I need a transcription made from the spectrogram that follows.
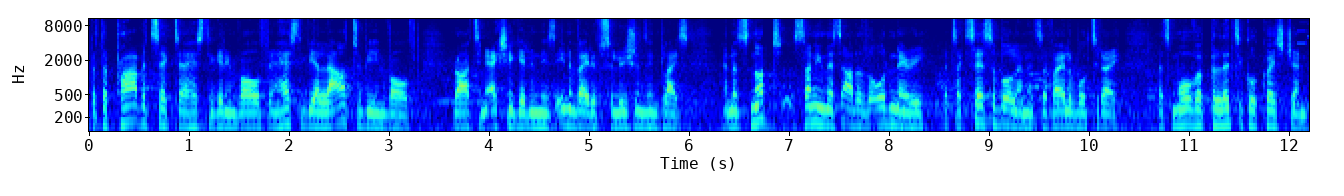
but the private sector has to get involved and has to be allowed to be involved, right, in actually getting these innovative solutions in place. And it's not something that's out of the ordinary, it's accessible and it's available today. It's more of a political question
